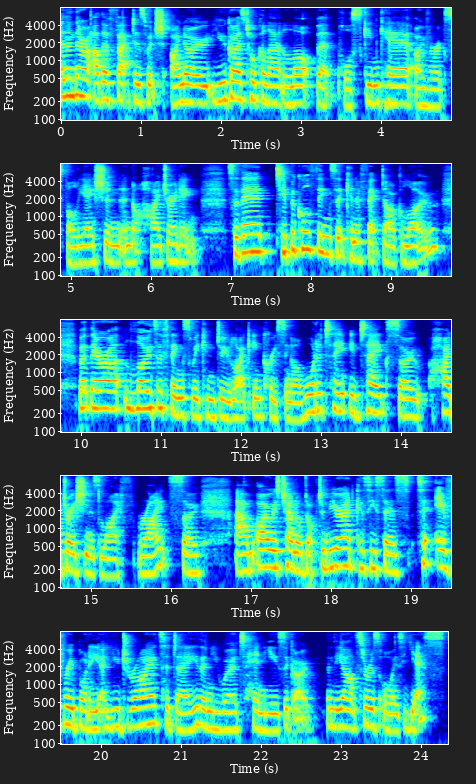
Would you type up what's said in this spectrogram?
And then there are other factors which I know you guys talk about a lot, but poor skincare, over exfoliation, and not hydrating. So they're typical things that can affect our glow. But there are loads of things we can do, like increasing our water t- intake. So hydration is life, right? So um, I always channel Dr. Murad because he says to everybody, Are you drier today than you were 10 years ago? And the answer is always yes.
